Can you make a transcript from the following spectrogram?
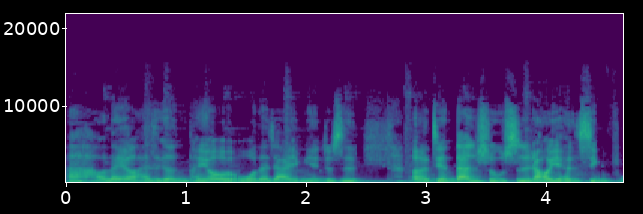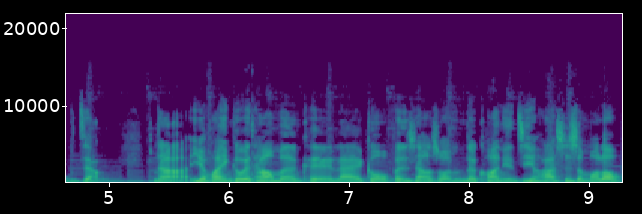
啊，好累哦，还是跟朋友窝在家里面，就是呃简单舒适，然后也很幸福这样。那也欢迎各位探友们可以来跟我分享说你们的跨年计划是什么喽。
